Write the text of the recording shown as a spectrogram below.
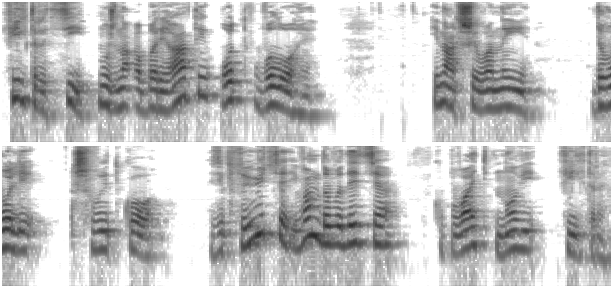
фільтри ці потрібно оберігати від вологи. Інакше вони доволі швидко зіпсуються, і вам доведеться купувати нові фільтри.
